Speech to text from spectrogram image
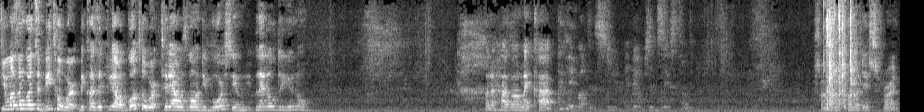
You wasn't going to be to work because if you all go to work today, I was going to divorce you. Little do you know. I'm Gonna have on my cap. So I'm gonna color this front.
